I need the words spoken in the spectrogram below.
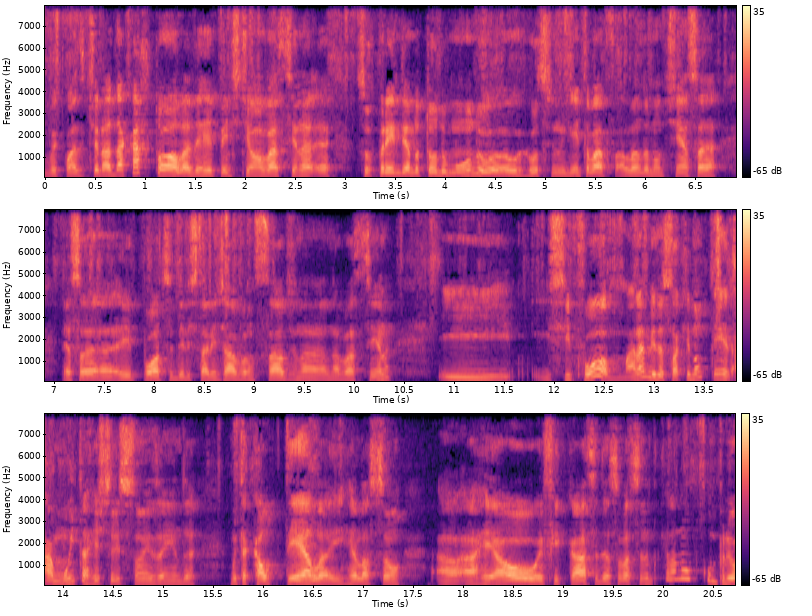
foi quase tirada da cartola. De repente tinha uma vacina é, surpreendendo todo mundo. Os russos, ninguém estava falando, não tinha essa, essa hipótese deles estarem já avançados na, na vacina. E, e se for, maravilha, só que não tem, há muitas restrições ainda, muita cautela em relação a, a, real eficácia dessa vacina, porque ela não cumpriu,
